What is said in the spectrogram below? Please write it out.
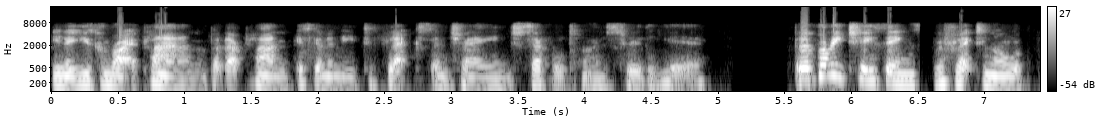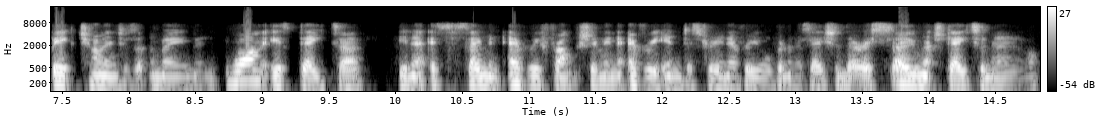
You know, you can write a plan, but that plan is going to need to flex and change several times through the year. There are probably two things reflecting on big challenges at the moment. One is data you know it's the same in every function in every industry in every organization. There is so much data now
